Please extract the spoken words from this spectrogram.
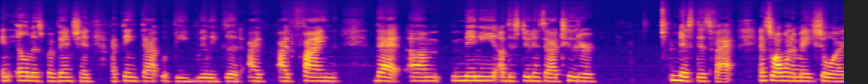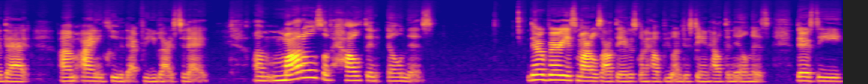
and illness prevention, I think that would be really good. I, I find that um, many of the students that I tutor miss this fact. And so I want to make sure that um, I included that for you guys today. Um, models of health and illness there are various models out there that's going to help you understand health and illness. There's the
